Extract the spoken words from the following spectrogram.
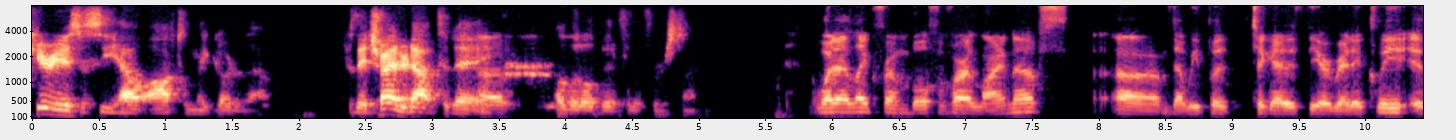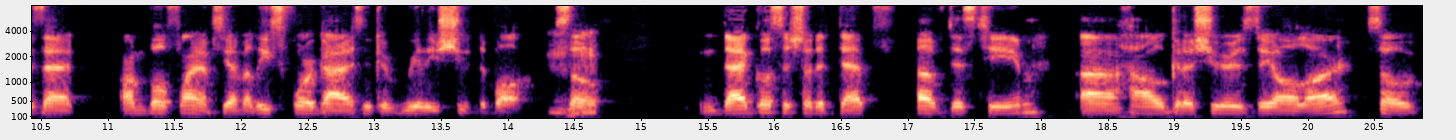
curious to see how often they go to that because they tried it out today Uh, a little bit for the first time. what I like from both of our lineups um, that we put together theoretically is that on both lineups you have at least four guys who could really shoot the ball. So that goes to show the depth of this team, uh, how good of shooters they all are. So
